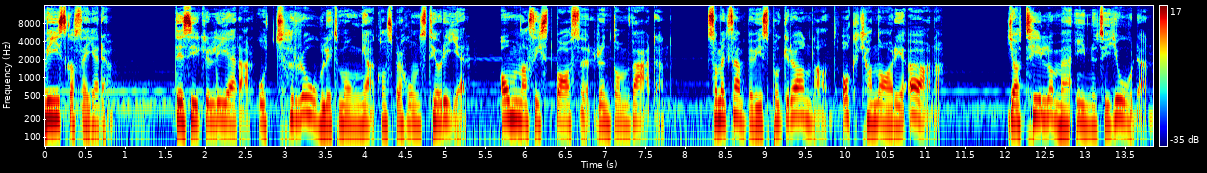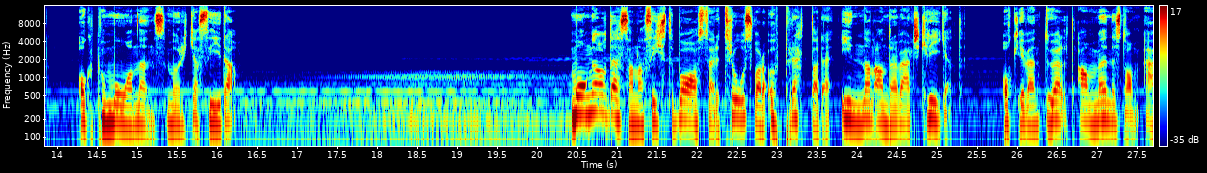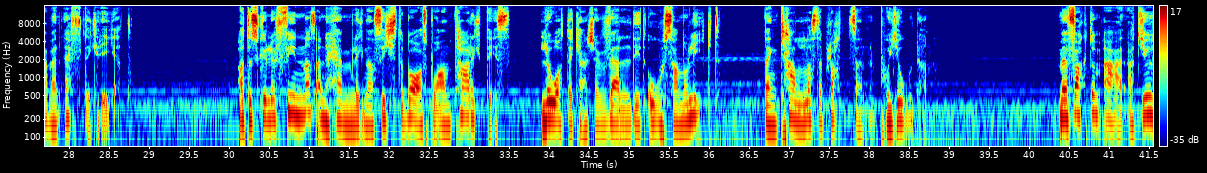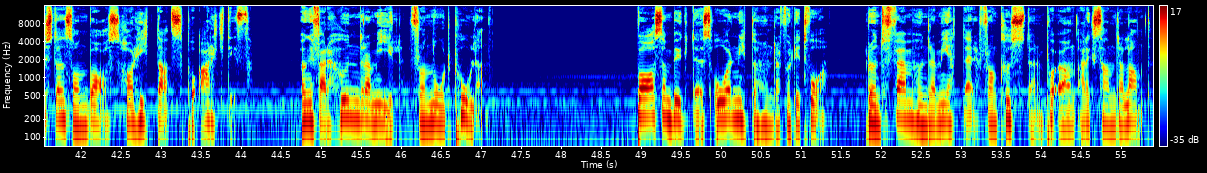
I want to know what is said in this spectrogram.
Vi ska säga det. Det cirkulerar otroligt många konspirationsteorier om nazistbaser runt om världen. Som exempelvis på Grönland och Kanarieöarna. Ja, till och med inuti jorden och på månens mörka sida. Många av dessa nazistbaser tros vara upprättade innan andra världskriget och eventuellt användes de även efter kriget. Att det skulle finnas en hemlig nazistbas på Antarktis låter kanske väldigt osannolikt. Den kallaste platsen på jorden. Men faktum är att just en sån bas har hittats på Arktis. Ungefär 100 mil från Nordpolen. Basen byggdes år 1942, runt 500 meter från kusten på ön Alexandraland.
